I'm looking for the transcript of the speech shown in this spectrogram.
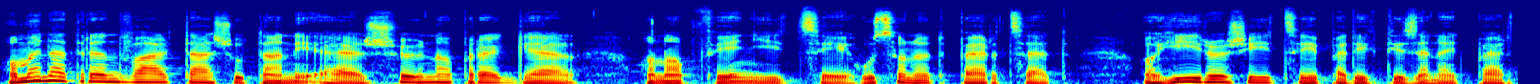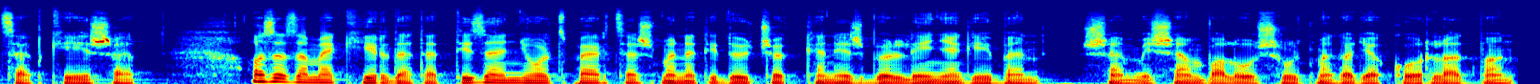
A menetrendváltás utáni első nap reggel a napfény IC 25 percet, a híres IC pedig 11 percet késett, azaz a meghirdetett 18 perces menetidő csökkenésből lényegében semmi sem valósult meg a gyakorlatban.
